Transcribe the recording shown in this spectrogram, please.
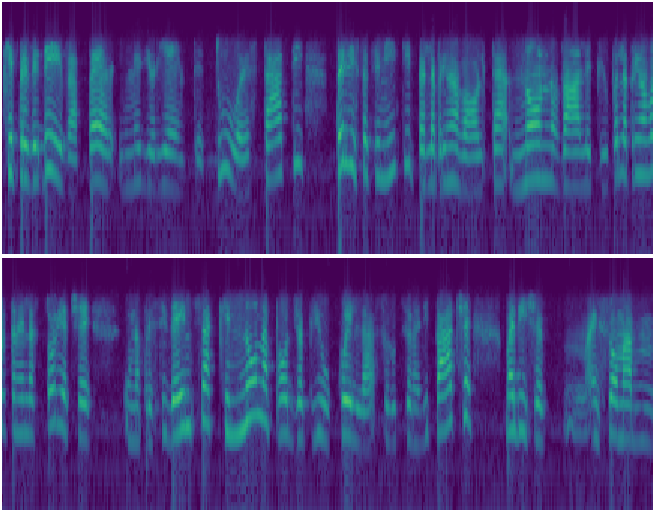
che prevedeva per il Medio Oriente due stati, per gli Stati Uniti per la prima volta non vale più. Per la prima volta nella storia c'è una presidenza che non appoggia più quella soluzione di pace, ma dice, mm, insomma, mm,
